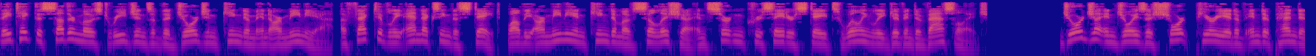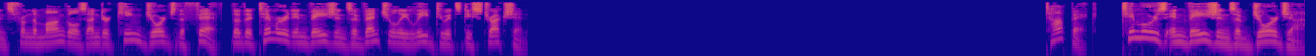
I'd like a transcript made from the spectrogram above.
They take the southernmost regions of the Georgian kingdom in Armenia, effectively annexing the state, while the Armenian kingdom of Cilicia and certain Crusader states willingly give into vassalage. Georgia enjoys a short period of independence from the Mongols under King George V, though the Timurid invasions eventually lead to its destruction. Timur's invasions of Georgia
